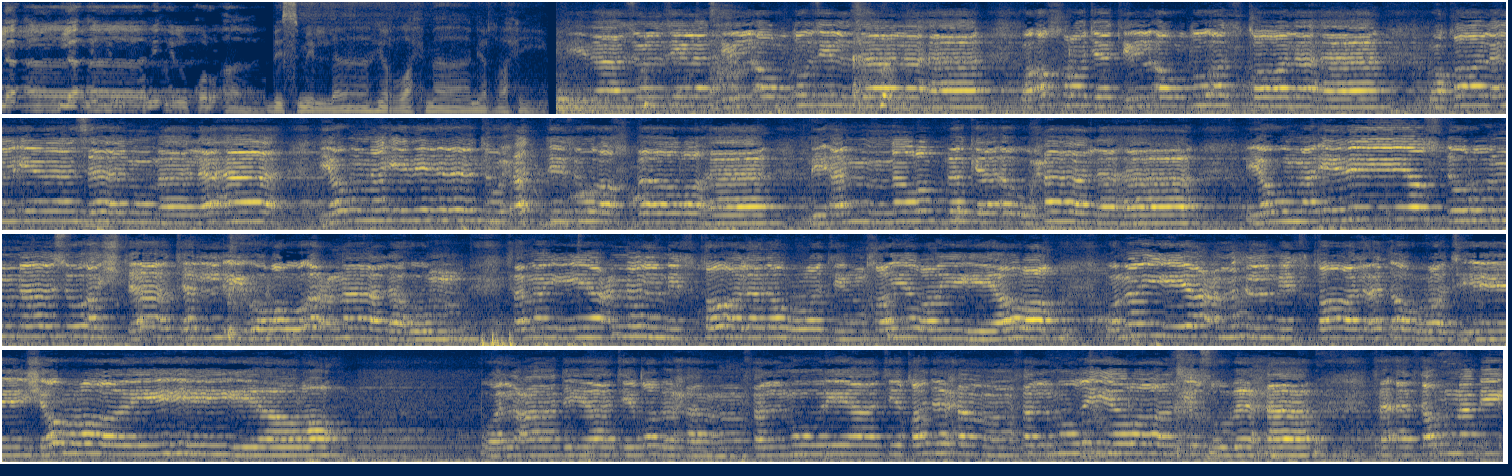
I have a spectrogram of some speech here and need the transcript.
لآن القرآن. ب س م الله الرحمن الرحيم. إذا زلزلت الأرض زلزالها وأخرجت الأرض أثقالها وقال الإنسان ما لها؟ يومئذ تحدث أخبارها بأن ربك أوحى لها. يومئذ أعمالهم فمن يعمل مثقال ذرة خيرا يره ومن يعمل مثقال ذرة شرا يره. والعاديات ضبحا فالموريات قدحا فالمغيرات صبحا. فأثرن به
